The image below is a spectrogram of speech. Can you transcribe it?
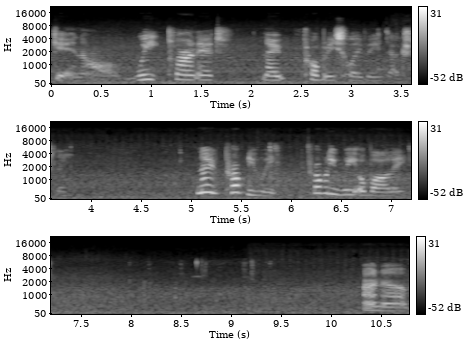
getting our wheat planted. No, probably soybeans actually. No, probably wheat. Probably wheat or barley. And um,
